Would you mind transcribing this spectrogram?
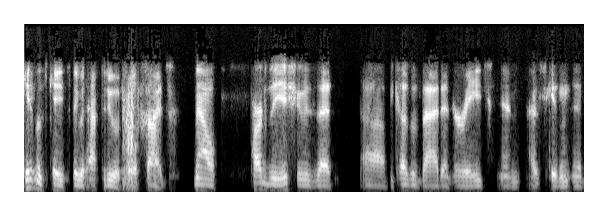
Kaytlyn's case, they would have to do it both sides. Now, part of the issue is that uh, because of that and her age, and as Kaytlyn had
